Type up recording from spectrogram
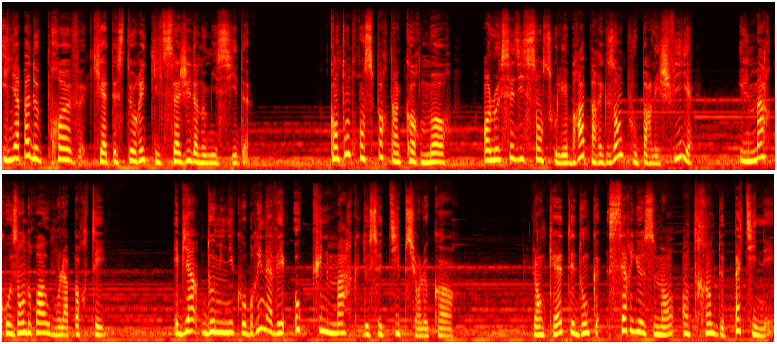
il n'y a pas de preuve qui attesterait qu'il s'agit d'un homicide. Quand on transporte un corps mort, en le saisissant sous les bras par exemple ou par les chevilles, il marque aux endroits où on l'a porté. Eh bien, Dominique Aubry n'avait aucune marque de ce type sur le corps. L'enquête est donc sérieusement en train de patiner.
